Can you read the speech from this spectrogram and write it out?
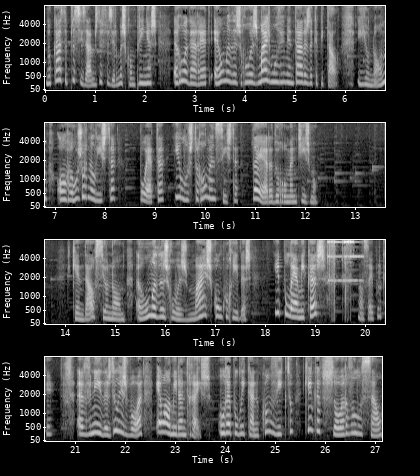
No caso de precisarmos de fazer umas comprinhas, a Rua Garrett é uma das ruas mais movimentadas da capital e o nome honra um jornalista, poeta e ilustre romancista da era do romantismo quem dá o seu nome a uma das ruas mais concorridas e polémicas, não sei porquê, avenidas de Lisboa, é o Almirante Reis, um republicano convicto que encabeçou a Revolução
